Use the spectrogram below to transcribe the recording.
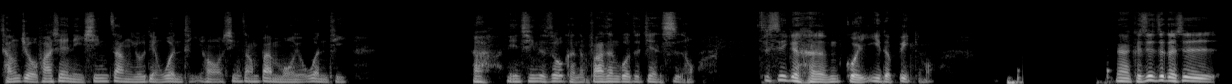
长久发现你心脏有点问题哈，心脏瓣膜有问题啊，年轻的时候可能发生过这件事哦，这是一个很诡异的病哦。那可是这个是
